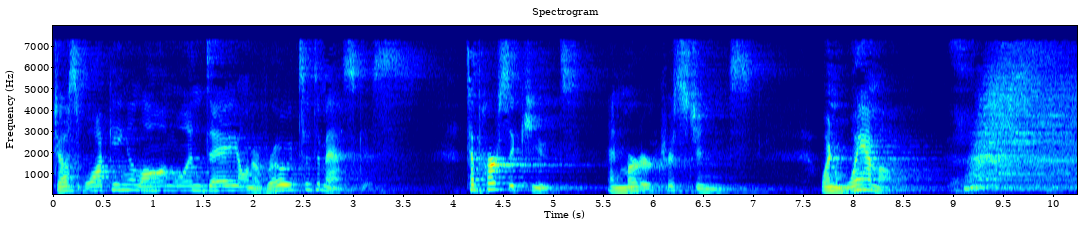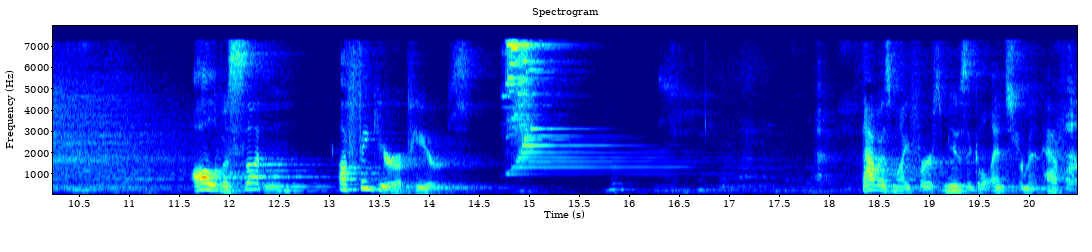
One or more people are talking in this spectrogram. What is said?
just walking along one day on a road to Damascus to persecute and murder Christians. When whammo, all of a sudden, a figure appears. That was my first musical instrument ever.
